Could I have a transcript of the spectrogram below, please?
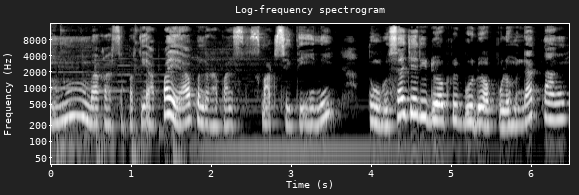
Hmm, bakal seperti apa ya penerapan Smart City ini? Tunggu saja di 2020 mendatang.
